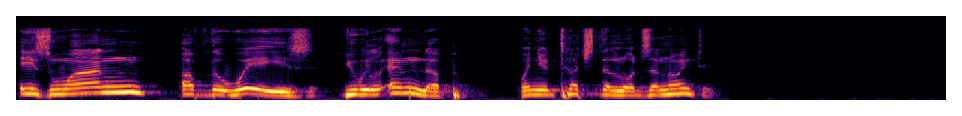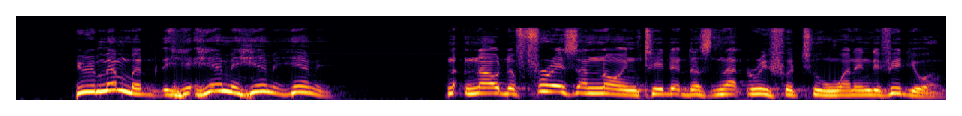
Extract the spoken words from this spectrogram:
is one of the ways you will end up when you touch the Lord's anointed. You remember, hear me, hear me, hear me. Now, the phrase anointed does not refer to one individual.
